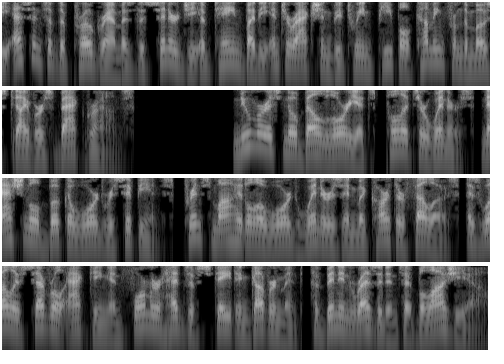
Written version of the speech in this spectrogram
The essence of the program is the synergy obtained by the interaction between people coming from the most diverse backgrounds. Numerous Nobel laureates, Pulitzer winners, National Book Award recipients, Prince Mahidol Award winners and MacArthur Fellows, as well as several acting and former heads of state and government, have been in residence at Bellagio.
